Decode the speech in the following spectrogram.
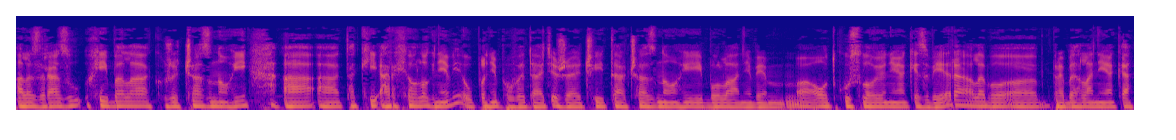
ale zrazu chýba chýbala akože čas nohy a, a taký archeológ nevie úplne povedať, že či tá čas nohy bola, neviem, odkuslo je nejaké zviera, alebo prebehla nejaká,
